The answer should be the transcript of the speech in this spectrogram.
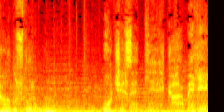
Kabuslarını o cesetleri görmeli.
